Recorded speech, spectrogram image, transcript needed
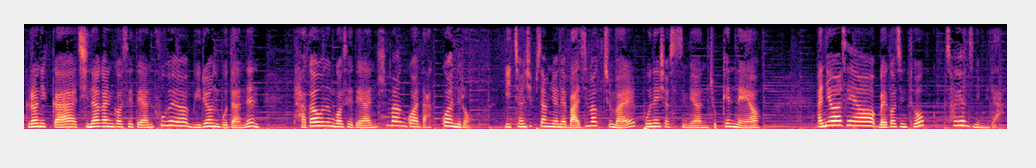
그러니까 지나간 것에 대한 후회와 미련보다는 다가오는 것에 대한 희망과 낙관으로 2013년의 마지막 주말 보내셨으면 좋겠네요. 안녕하세요. 매거진 톡 서현진입니다.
